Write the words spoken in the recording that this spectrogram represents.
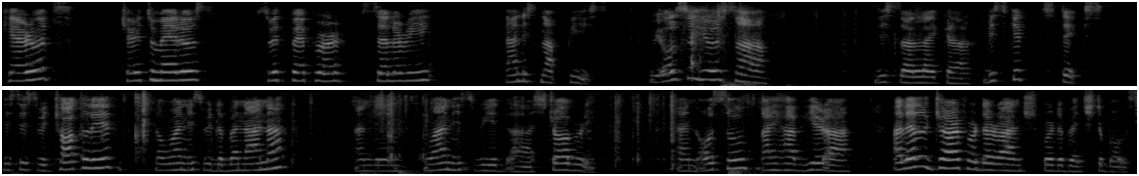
carrots, cherry tomatoes, sweet pepper, celery, and snap peas. We also use uh, this uh, like uh, biscuit sticks. This is with chocolate. The one is with the banana. And then one is with uh, strawberry. And also I have here a, a little jar for the ranch for the vegetables.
